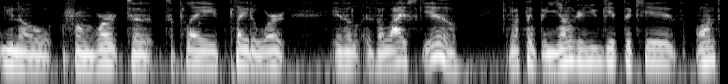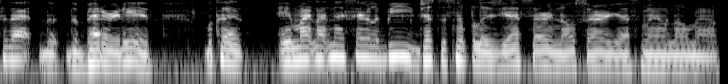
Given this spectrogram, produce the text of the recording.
you know, from work to, to play, play to work is a, is a life skill. And I think the younger you get the kids onto that, the, the better it is. Because it might not necessarily be just as simple as yes, sir, no, sir, yes, ma'am, no, ma'am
